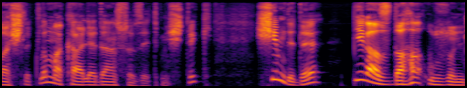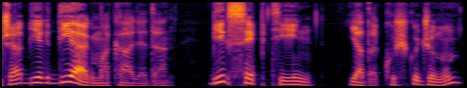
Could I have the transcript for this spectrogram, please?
başlıklı makaleden söz etmiştik. Şimdi de biraz daha uzunca bir diğer makaleden, bir septiğin ya da kuşkucunun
